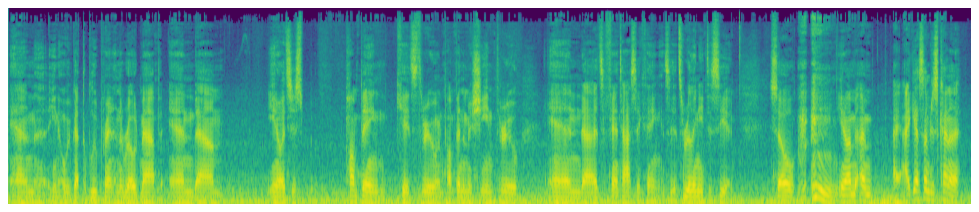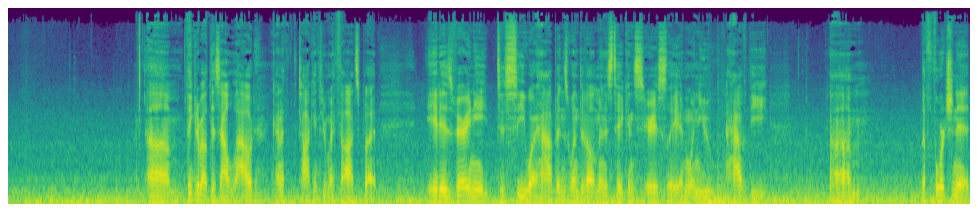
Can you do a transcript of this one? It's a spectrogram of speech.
and uh, you know we've got the blueprint and the roadmap, and um, you know it's just pumping kids through and pumping the machine through, and uh, it's a fantastic thing. It's it's really neat to see it. So you know I'm, I'm I, guess I'm just kind of. Um, thinking about this out loud, kind of talking through my thoughts, but it is very neat to see what happens when development is taken seriously and when you have the um, the fortunate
